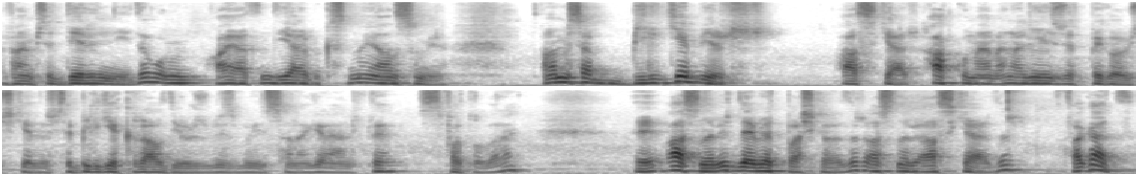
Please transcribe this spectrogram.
efendim işte derinliği de onun hayatın diğer bir kısmına yansımıyor. Ama mesela bilge bir asker, aklıma hemen Ali İzzet Begoviç gelir. İşte bilge kral diyoruz biz bu insana genellikle sıfat olarak. E, aslında bir devlet başkanıdır, aslında bir askerdir. Fakat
